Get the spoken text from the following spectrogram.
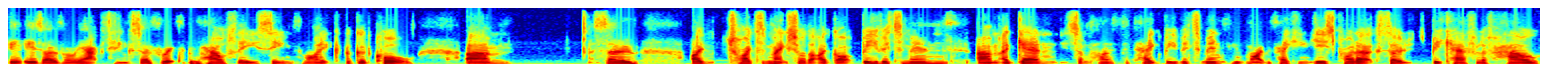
it is overreacting. So for it to be healthy seems like a good call. Um, so I tried to make sure that I got B vitamins. Um, again, sometimes to take B vitamins, you might be taking yeast products, so be careful of how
